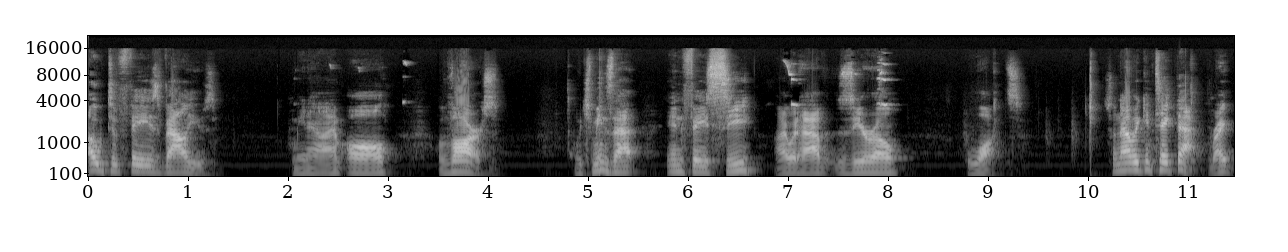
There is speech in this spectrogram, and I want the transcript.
out of phase values, meaning I'm all VARs, which means that in phase C, I would have 0 watts. So now we can take that, right?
